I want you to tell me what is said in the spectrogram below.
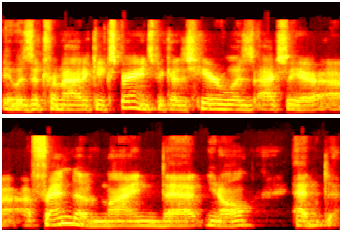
it was a traumatic experience because here was actually a, a friend of mine that you know had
